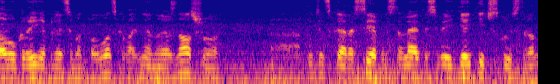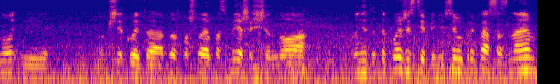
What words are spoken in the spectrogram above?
Слава Украине, привет всем от Полонского. Не, ну я знал, что э, путинская Россия представляет из себя идиотическую страну и вообще какое-то одно сплошное посмешище, но, но не до такой же степени. Все мы прекрасно знаем,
